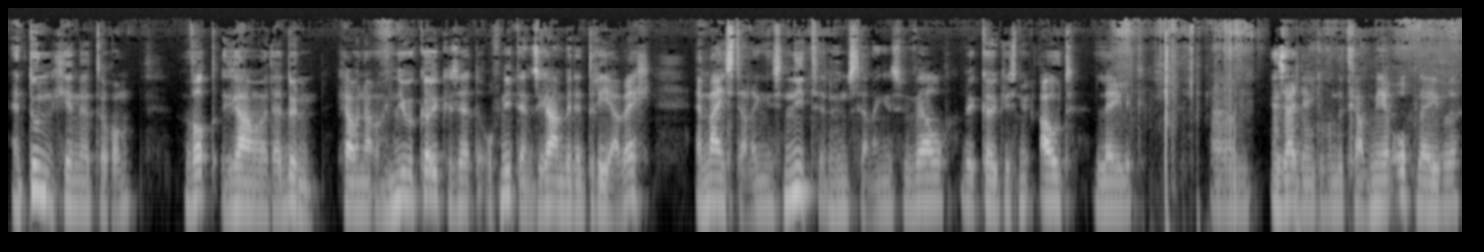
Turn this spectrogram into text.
En toen ging het erom, wat gaan we daar doen? Gaan we nou een nieuwe keuken zetten of niet? En ze gaan binnen drie jaar weg. En mijn stelling is niet. En hun stelling is wel. De keuken is nu oud, lelijk. Um, en zij denken van dit gaat meer opleveren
